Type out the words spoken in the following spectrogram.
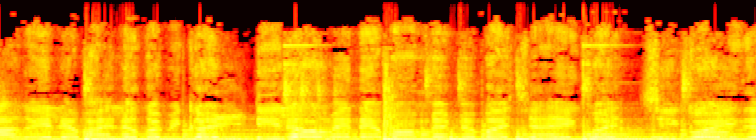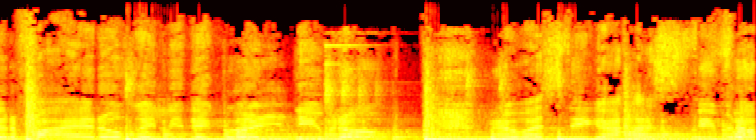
आ गए ले भाई लोग अभी गलती लो। मैंने बॉम्बे में बचा एक बच्ची को, इधर फायर हो गई, देख गलती ब्रो मैं बस्ती का हस्ती ब्रो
